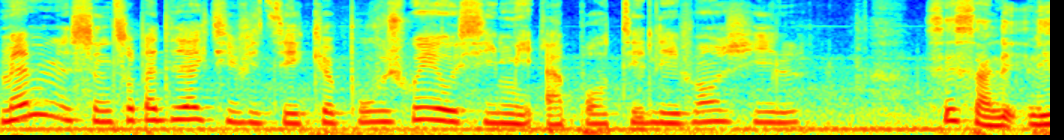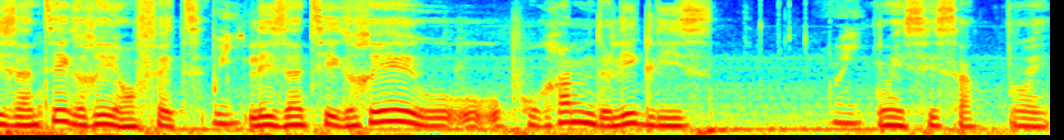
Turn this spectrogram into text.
Même, ce ne sont pas des activités que pour jouer aussi, mais apporter l'évangile. C'est ça, les, les intégrer en fait. Oui. Les intégrer au, au programme de l'Église. Oui. Oui, c'est ça. Oui.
